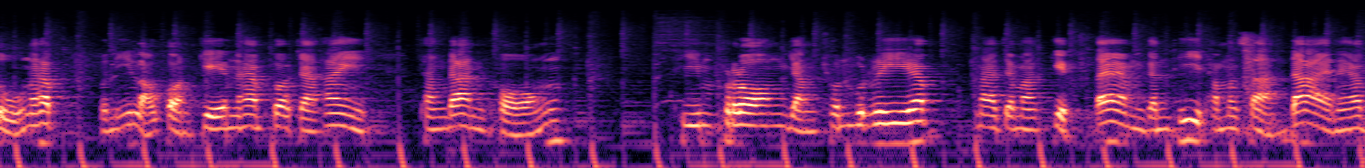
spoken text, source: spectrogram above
สูงนะครับ วันนี้เหลาก่อนเกมนะครับ ก็จะให้ทางด้านของทีมรองอย่างชนบุรีครับน่าจะมาเก็บแต้มกันที่ธรรมศาสตร์ได้นะครับ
